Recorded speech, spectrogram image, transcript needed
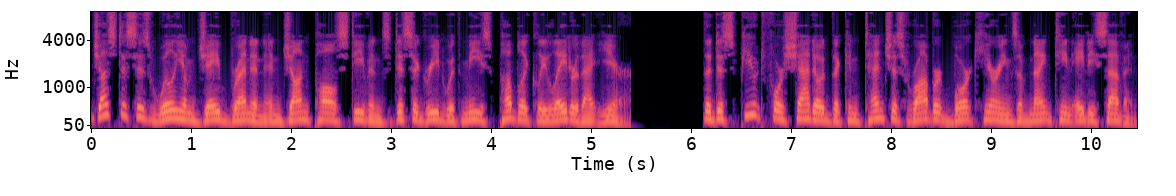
Justices William J. Brennan and John Paul Stevens disagreed with Meese publicly later that year. The dispute foreshadowed the contentious Robert Bork hearings of 1987.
